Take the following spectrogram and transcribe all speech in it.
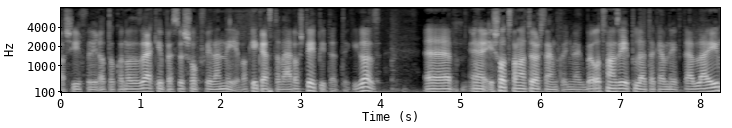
a sírfeliratokon az az elképesztő sokféle név, akik ezt a várost építették, igaz? És ott van a történelmkönyvekben, ott van az épületek emléktáblái,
